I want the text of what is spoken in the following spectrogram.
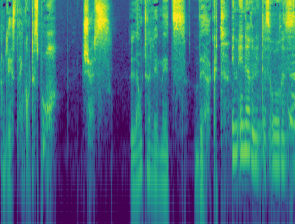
und lest ein gutes Buch. Tschüss. Lauter Limits wirkt. Im Inneren des Ohres.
